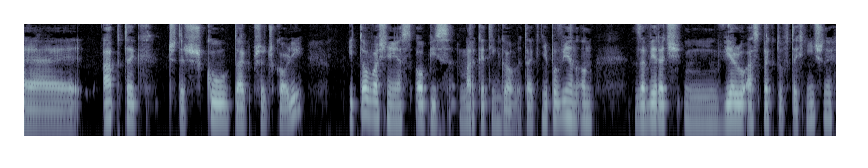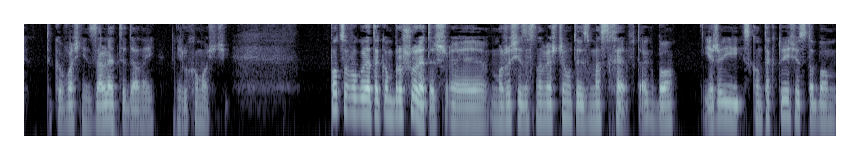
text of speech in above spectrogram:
e, aptek, czy też szkół, tak, przedszkoli. I to właśnie jest opis marketingowy, tak? Nie powinien on zawierać wielu aspektów technicznych, tylko właśnie zalety danej nieruchomości. Po co w ogóle taką broszurę też? E, może się zastanawiasz, czemu to jest must have, tak? Bo jeżeli skontaktuje się z Tobą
